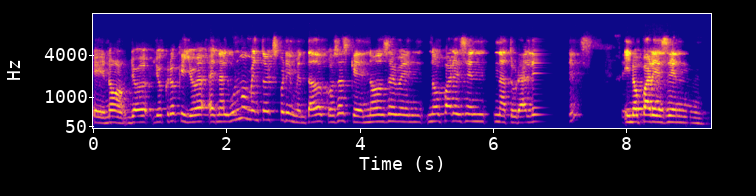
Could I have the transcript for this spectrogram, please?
eh, no, yo, yo creo que yo en algún momento he experimentado cosas que no se ven, no parecen naturales y no parecen,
